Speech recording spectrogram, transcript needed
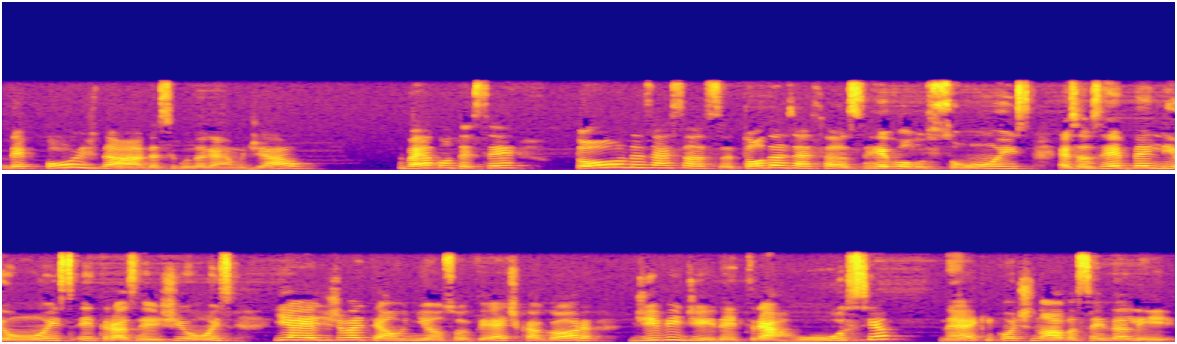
depois da, da Segunda Guerra Mundial, vai acontecer todas essas, todas essas revoluções, essas rebeliões entre as regiões, e aí a gente vai ter a União Soviética agora dividida entre a Rússia, né, que continuava sendo ali,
